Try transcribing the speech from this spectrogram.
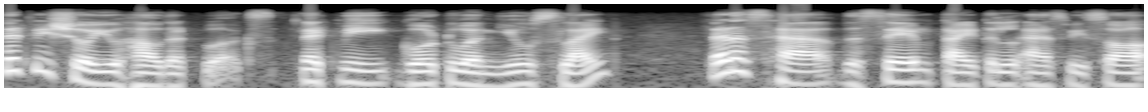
Let me show you how that works. Let me go to a new slide. Let us have the same title as we saw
